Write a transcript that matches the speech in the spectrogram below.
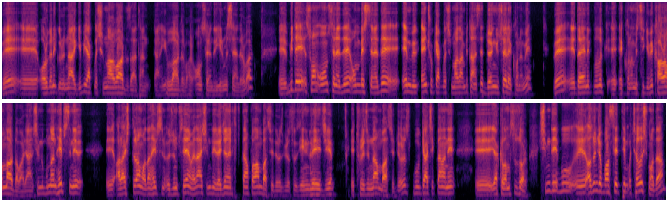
ve e, organik ürünler gibi yaklaşımlar vardı zaten. Yani yıllardır var. 10 senedir, 20 senedir var. E, bir de son 10 senede, 15 senede en büyük en çok yaklaşımlardan bir tanesi de döngüsel ekonomi ve e, dayanıklılık e, ekonomisi gibi kavramlar da var. Yani şimdi bunların hepsini e, araştıramadan, hepsini özümseyemeden şimdi rejeneratiften falan bahsediyoruz biliyorsunuz. Yenileyici e, turizmden bahsediyoruz. Bu gerçekten hani e, yakalaması zor. Şimdi bu e, az önce bahsettiğim çalışmada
